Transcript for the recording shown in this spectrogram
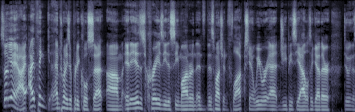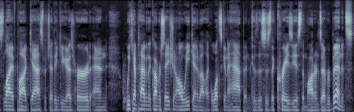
So yeah, I, I think M20 is a pretty cool set. Um, it is crazy to see modern this much in flux. You know, we were at GP Seattle together doing this live podcast, which I think you guys heard, and we kept having the conversation all weekend about like what's going to happen because this is the craziest that modern's ever been. It's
